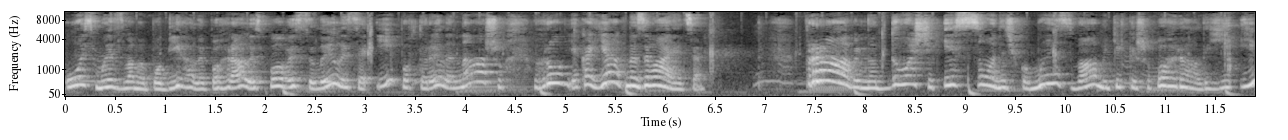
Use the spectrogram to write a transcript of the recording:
ось ми з вами побігали, погрались, повеселилися і повторили нашу гру, яка як називається? Правильно, дощик і сонечко. Ми з вами тільки що пограли її і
